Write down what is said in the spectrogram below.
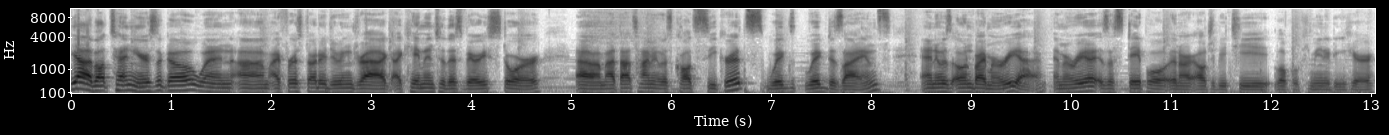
Yeah, about 10 years ago when um, I first started doing drag, I came into this very store. Um, at that time, it was called Secrets Wig, Wig Designs, and it was owned by Maria. And Maria is a staple in our LGBT local community here.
